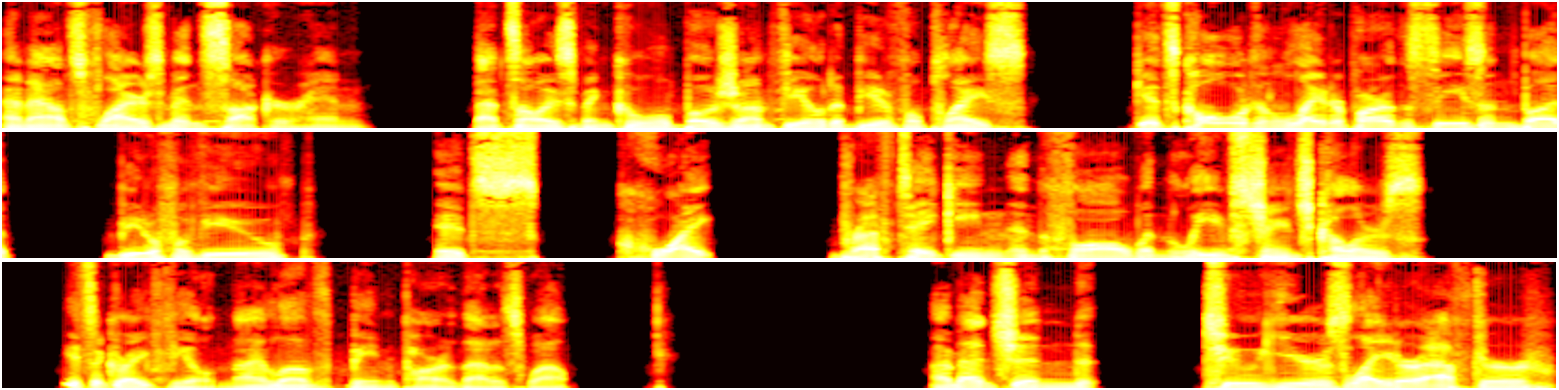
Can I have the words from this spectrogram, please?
announce Flyers men's soccer, and that's always been cool. Baujan Field, a beautiful place. Gets cold in the later part of the season, but beautiful view. It's quite breathtaking in the fall when the leaves change colors. It's a great field, and I love being part of that as well. I mentioned two years later, after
